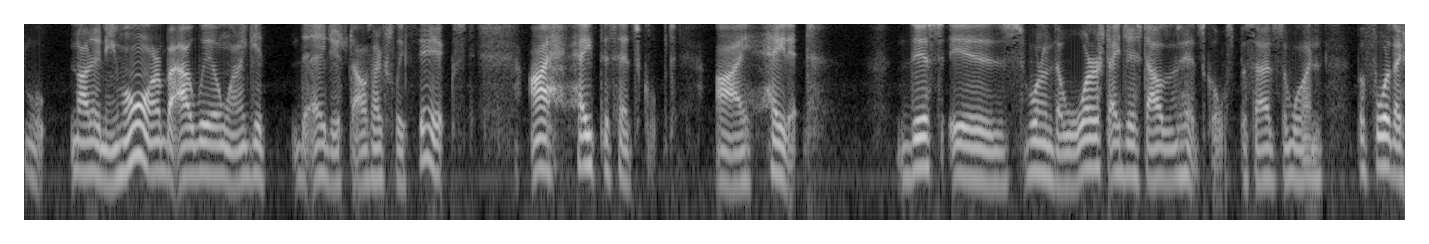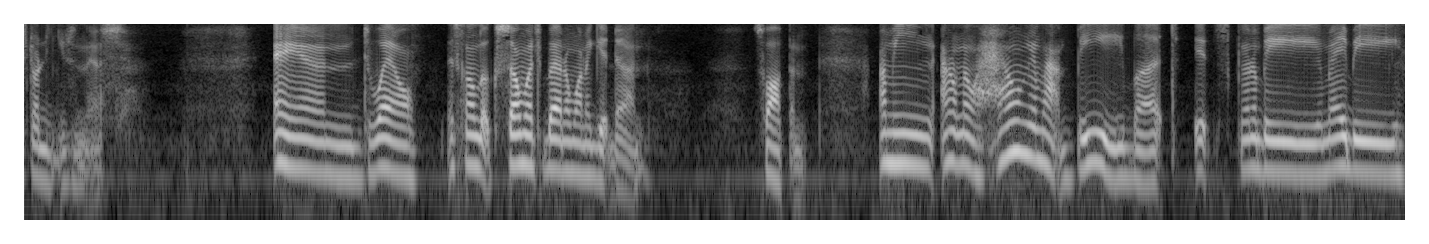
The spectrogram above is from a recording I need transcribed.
Well, not anymore, but I will when I get the AJ Styles actually fixed. I hate this head sculpt. I hate it. This is one of the worst AJ Styles head sculpts besides the one before they started using this. And, well, it's going to look so much better when I get done swapping. I mean, I don't know how long it might be, but it's going to be maybe...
